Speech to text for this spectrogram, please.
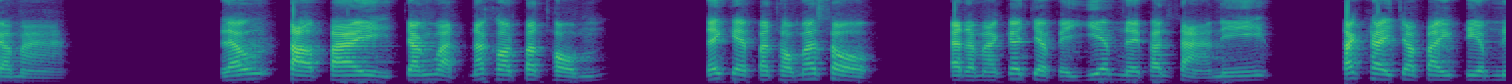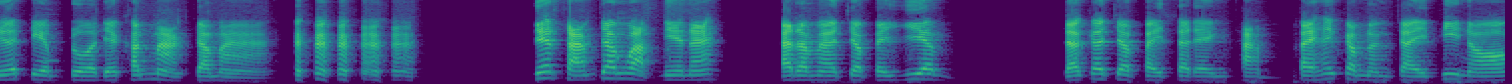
จะมา แล้วต่อไปจังหวัดนครปฐมได้แก่ปฐมโศกอาตมาก็จะไปเยี่ยมในพรรษานี้ ถ้าใครจะไปเตรียมเนื้อเตรียมตัวเดี๋ยวขันหมากจะมาเนี่ยสามจังหวัดเนี่ยนะ อาตมาจะไปเยี่ยม แล้วก็จะไปแสดงธรรมไปให้กำลังใจพี่น้อง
